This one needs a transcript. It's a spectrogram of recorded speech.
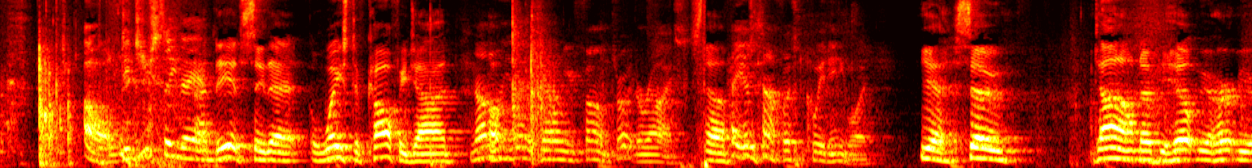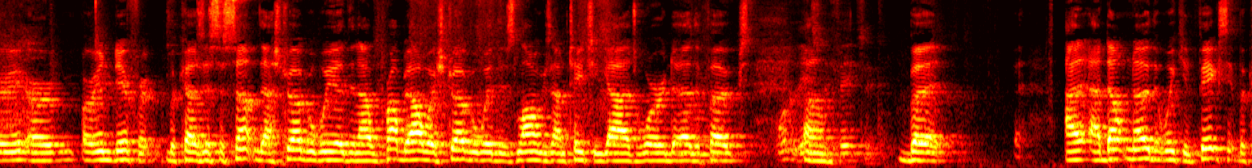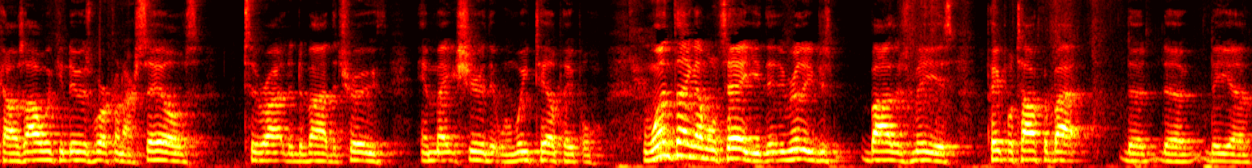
Oh, did you see that? I did see that. A waste of coffee, John. Not only that, it's on your phone. Throw it in the rice. Uh, hey, it's time for us to quit anyway. Yeah, so, John, I don't know if you help me or hurt me or, or, or indifferent because this is something that I struggle with and I will probably always struggle with as long as I'm teaching God's Word to other folks. What are these um, to fix it? But I, I don't know that we can fix it because all we can do is work on ourselves to rightly divide the truth and make sure that when we tell people, one thing I'm going to tell you that really just bothers me is people talk about the the the uh,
